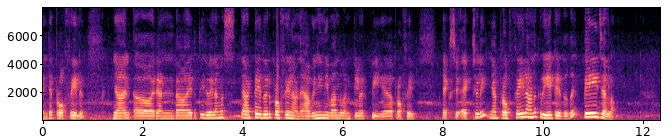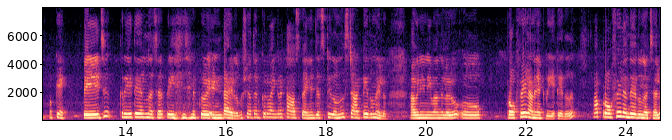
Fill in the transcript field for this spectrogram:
എന്റെ പ്രൊഫൈൽ ഞാൻ രണ്ടായിരത്തി ഇരുപതിൽ അങ്ങ് സ്റ്റാർട്ട് ചെയ്തൊരു പ്രൊഫൈലാണ് അവനി നിവ എന്ന് പറഞ്ഞിട്ടുള്ളൊരു പി പ്രൊഫൈൽ ആക്ച്വലി ഞാൻ പ്രൊഫൈലാണ് ക്രിയേറ്റ് ചെയ്തത് പേജല്ല ഓക്കെ പേജ് ക്രിയേറ്റ് ചെയ്യലെന്ന് വെച്ചാൽ പേജ് എനിക്ക് ഉണ്ടായിരുന്നു. പക്ഷേ അത് എനിക്കൊരു ഭയങ്കര ടാസ്ക് ആയി. ഞാൻ ജസ്റ്റ് ഇതൊന്ന് സ്റ്റാർട്ട് ചെയ്തെന്നേ ഉള്ളൂ. അവനി നിവ എന്നുള്ളൊരു പ്രൊഫൈലാണ് ഞാൻ ക്രിയേറ്റ് ചെയ്തത്. ആ പ്രൊഫൈൽ എന്ത് ചെയ്തു എന്ന് വെച്ചാൽ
